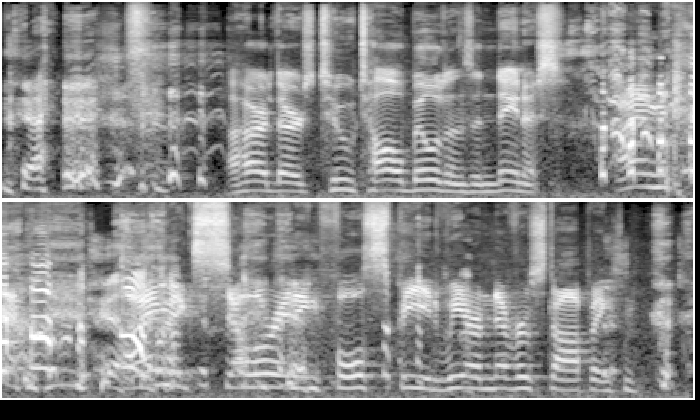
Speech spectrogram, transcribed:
I heard there's two tall buildings in Dinas. I'm, I'm accelerating full speed. We are never stopping.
